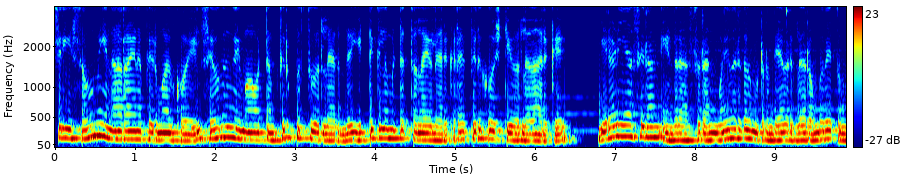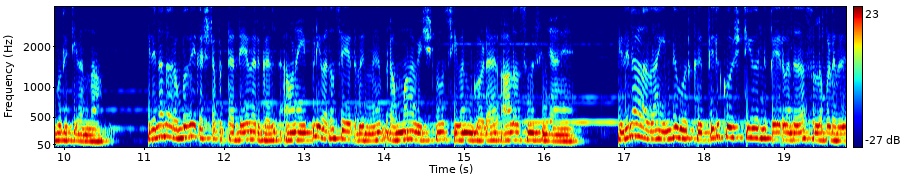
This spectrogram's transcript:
ஸ்ரீ சௌமிய நாராயண பெருமாள் கோயில் சிவகங்கை மாவட்டம் திருப்பத்தூர்ல இருந்து எட்டு கிலோமீட்டர் தொலைவில் இருக்கிற திருக்கோஷ்டியூர்ல தான் இருக்கு. இரணியாசுரன் என்ற அசுரன் முனிவர்கள் மற்றும் தேவர்களை ரொம்பவே துன்புறுத்தி வந்தான். இதனால ரொம்பவே கஷ்டப்பட்ட தேவர்கள் அவனை எப்படி வதம் செய்யறதுன்னு பிரம்மா விஷ்ணு சிவன் கூட ஆலோசனை செஞ்சாங்க. இதனால தான் இந்த ஊருக்கு திருக்கோஷ்டியூர்னு பேர் வந்ததாக சொல்லப்படுது.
